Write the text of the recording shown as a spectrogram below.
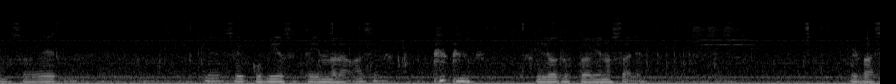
Vamos a ver. Que ese cupido se está yendo a la base. y los otros todavía no salen. ¿Qué pasó?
